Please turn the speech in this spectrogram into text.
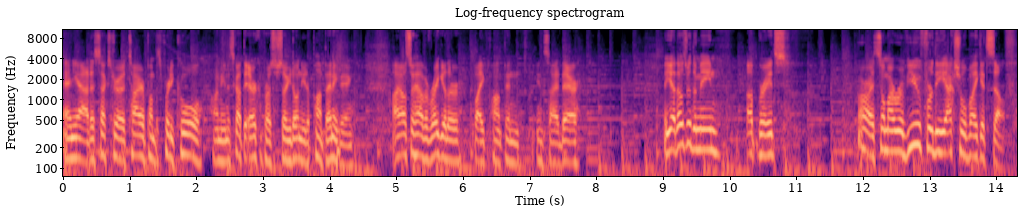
And yeah, this extra tire pump is pretty cool. I mean, it's got the air compressor, so you don't need to pump anything. I also have a regular bike pump in, inside there. But yeah, those are the main upgrades. All right, so my review for the actual bike itself.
